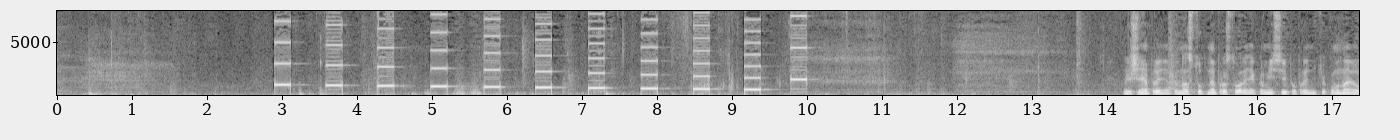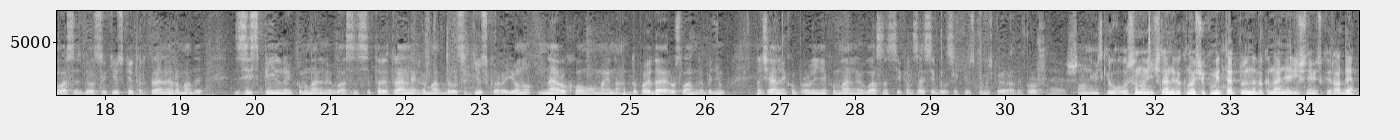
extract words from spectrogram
Рішення прийнято. Наступне про створення комісії по прийняттю комунальної власності Білоцерківської територіальної громади зі спільної комунальної власності територіальних громад Білоцерківського району нерухомого майна. Доповідає Руслан Гребенюк, начальник управління комунальної власності концесії Білоцерківської міської ради. Прошу. Шановний міський голово, шановні члени виконавчого комітету, на виконання рішення міської ради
